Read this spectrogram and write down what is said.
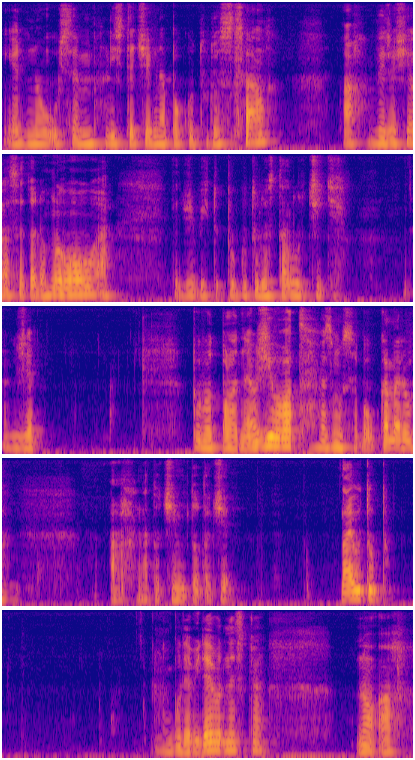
Jednou už jsem lísteček na pokutu dostal a vyřešila se to domluvou a teď už bych tu pokutu dostal určitě. Takže půjdu odpoledne oživovat, vezmu sebou kameru a natočím to, takže na YouTube bude video dneska, no a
